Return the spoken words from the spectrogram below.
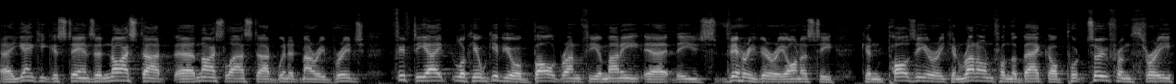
Uh, Yankee Costanza, nice start, uh, nice last start win at Murray Bridge. 58, look, he'll give you a bold run for your money. Uh, he's very, very honest. He can posy or he can run on from the back. I'll put two from three.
